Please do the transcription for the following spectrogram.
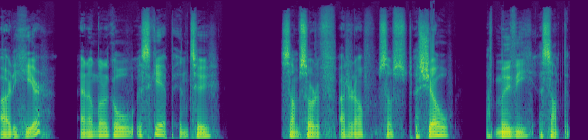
out of here, and I'm going to go escape into some sort of, I don't know, some a show a movie, a something.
